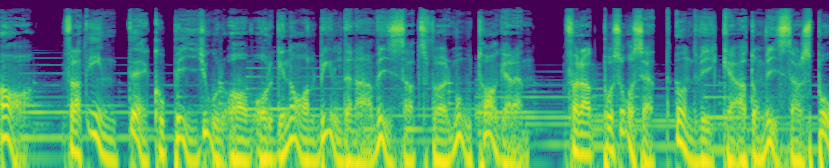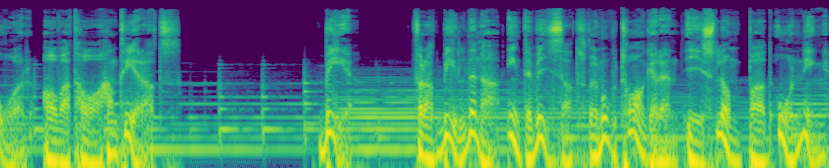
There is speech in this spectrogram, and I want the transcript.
A. För att inte kopior av originalbilderna visats för mottagaren för att på så sätt undvika att de visar spår av att ha hanterats. B. För att bilderna inte visats för mottagaren i slumpad ordning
